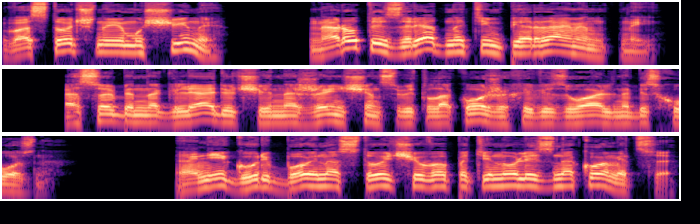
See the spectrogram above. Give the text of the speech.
Восточные мужчины Народ изрядно темпераментный, особенно глядячи на женщин светлокожих и визуально бесхозных. Они гурьбой настойчиво потянулись знакомиться,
